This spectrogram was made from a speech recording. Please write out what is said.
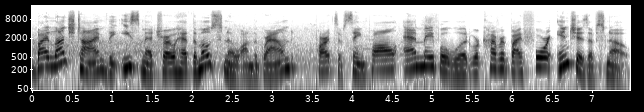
By lunchtime, the East Metro had the most snow on the ground. Parts of St. Paul and Maplewood were covered by four inches of snow.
